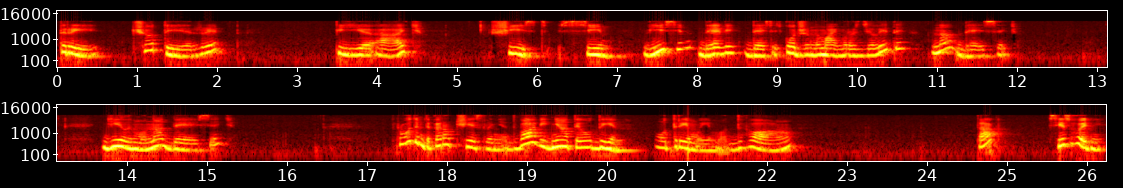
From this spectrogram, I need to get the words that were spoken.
3, 4, 5, 6, 7, 8, 9, 10. Отже, ми маємо розділити на 10. Ділимо на 10. Проводимо тепер обчислення. 2 відняти 1 отримуємо 2. Так? Всі згодні?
